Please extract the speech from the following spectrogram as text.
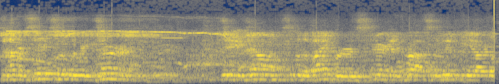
Number six with the return, Jay Jones for the Vipers, carrying across the 50-yard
